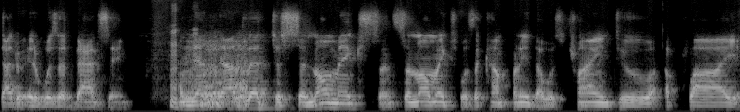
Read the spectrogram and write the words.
that it was advancing. and then that led to Senomyx, and Senomyx was a company that was trying to apply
